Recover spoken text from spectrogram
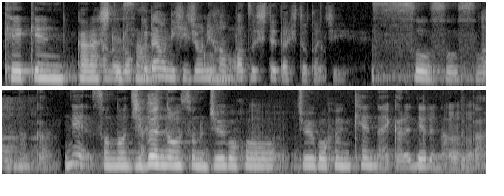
経験からあしてロックダウンに非常に反発してた人たち。そうそうそう。なんかねその自分のその15分,、うん。15分圏内から出るなうんうんうんとか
